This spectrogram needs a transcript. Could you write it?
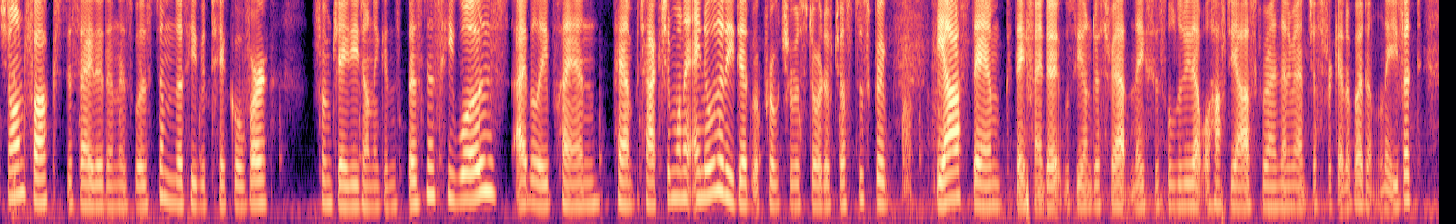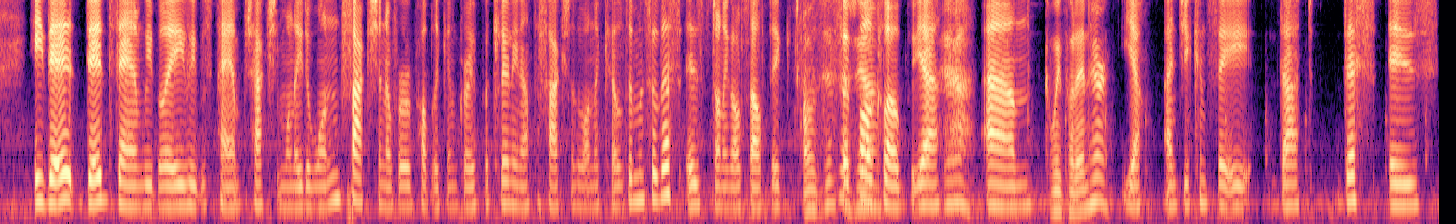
Sean Fox decided in his wisdom that he would take over from JD Donegan's business. He was, I believe, paying paying protection money. I know that he did approach a restorative justice group. He asked them, could they find out it was he under threat? And they says, Well to do that we'll have to ask around. And Then he went, just forget about it and leave it. He did did then, we believe, he was paying protection money to one faction of a Republican group, but clearly not the faction of the one that killed him. And so this is Donegal Celtic Oh, is this it? Football Yeah. Club, yeah. Yeah. Um Can we put in here? yeah, and you can see that this is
